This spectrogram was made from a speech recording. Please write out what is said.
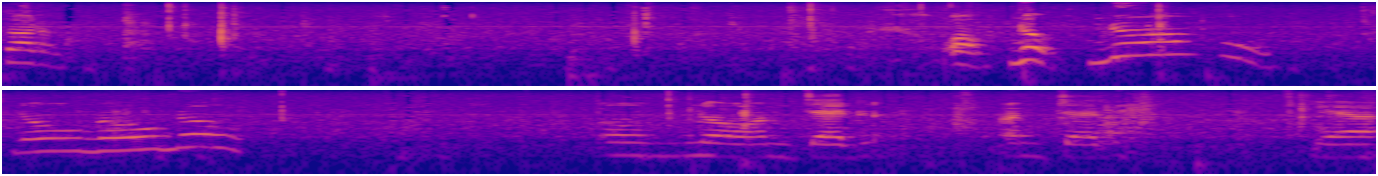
Got him. Oh, no, no! No, no, no. Um, no, I'm dead. I'm dead. Yeah.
